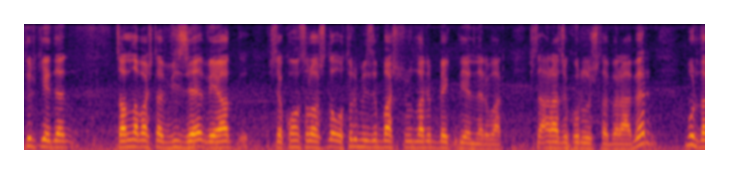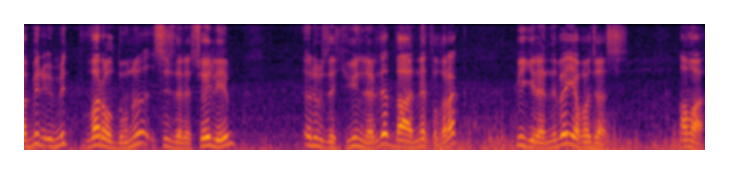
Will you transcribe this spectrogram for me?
Türkiye'den canla başla vize veya işte konsolosluğunda oturum izni başvuruları bekleyenler var. İşte aracı kuruluşla beraber. Burada bir ümit var olduğunu sizlere söyleyeyim. Önümüzdeki günlerde daha net olarak bilgilendirme yapacağız. Ama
